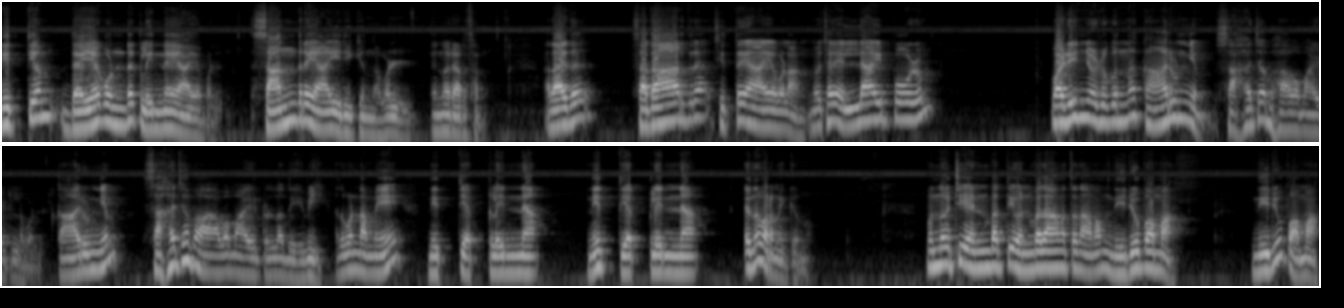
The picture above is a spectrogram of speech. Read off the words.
നിത്യം ദയ കൊണ്ട് ക്ലിന്നയായവൾ സാന്ദ്രയായിരിക്കുന്നവൾ എന്നൊരർത്ഥം. അതായത് സദാർദ്ര ചിത്തയായവളാണ്. എന്ന് വെച്ചാൽ എല്ലായ്പ്പോഴും വഴിഞ്ഞൊഴുകുന്ന കാരുണ്യം സഹജഭാവമായിട്ടുള്ളവൾ. കാരുണ്യം സഹജഭാവമായിട്ടുള്ള ദേവി. അതുകൊണ്ട് അമ്മയെ നിത്യക്ലിന്ന നിത്യക്ലിന്ന എന്ന് വർണിക്കുന്നു. മുന്നൂറ്റി എൺപത്തി ഒൻപതാമത്തെ നാമം നിരുപമ. നിരുപമ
